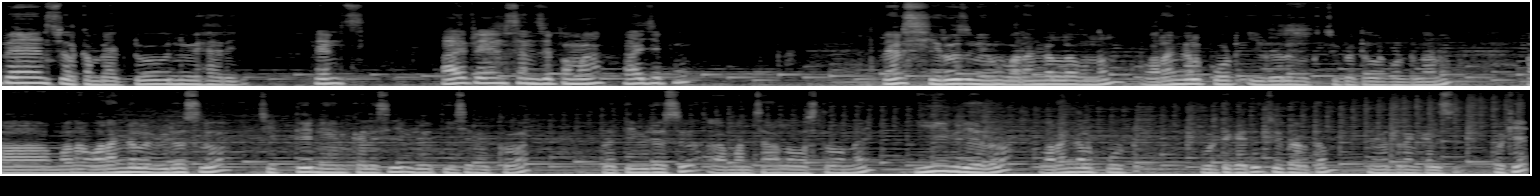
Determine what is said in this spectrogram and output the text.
Hi friends welcome back to new Harry friends hi friends అని చెప్పమ్మా. హాయ్ చెప్పు. ఫ్రెండ్స్ ఈరోజు మేము వరంగల్లో ఉన్నాం. వరంగల్ పోర్ట్ ఈ వీడియోలో మీకు చూపెట్టాలనుకుంటున్నాను. మన వరంగల్ వీడియోస్లో చిట్టి నేను కలిసి వీడియో తీసాను ఎక్కువ ప్రతి వీడియోస్ ఆ, మన ఛానల్లో వస్తూ ఉన్నాయి. ఈ వీడియోలో వరంగల్ పోర్ట్ పూర్తిగా అయితే చూపెడతాం. మేమిద్దరం కలిసి. ఓకే?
